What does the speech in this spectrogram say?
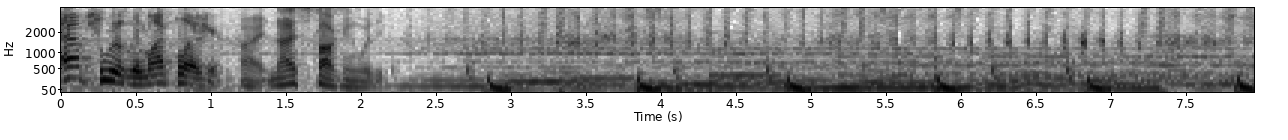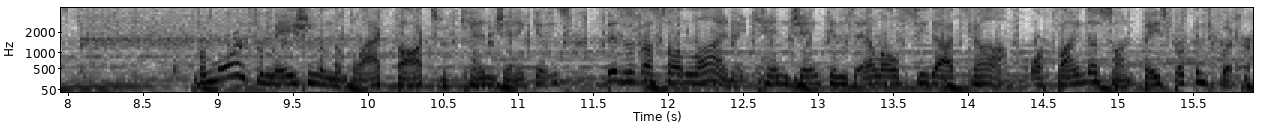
Absolutely, my pleasure. All right, nice talking with you. For more information on the Black Box with Ken Jenkins, visit us online at kenjenkinsllc.com or find us on Facebook and Twitter.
